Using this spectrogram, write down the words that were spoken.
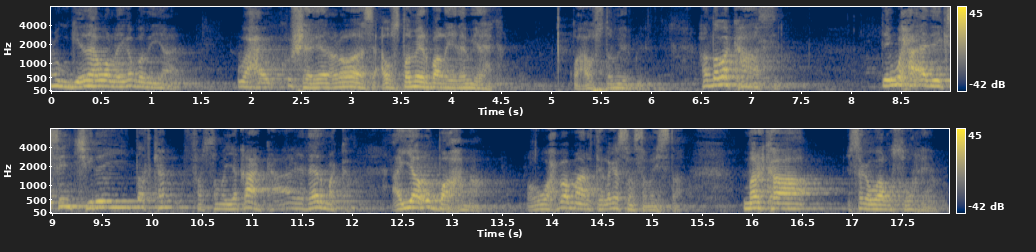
anigu geedaha waa layga badiyaa. Waxay ku sheegeen culamadaasi cawsdameer baa la yidhah waa cawsdameer b haddaba kaasi dee waxaa adeegsan jiray dadkan farsamo yaqaanka ah ee reer maka ayaa u baahnaa oo waxba maaratay laga sansamaystaa marka isaga waa la soo reebay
